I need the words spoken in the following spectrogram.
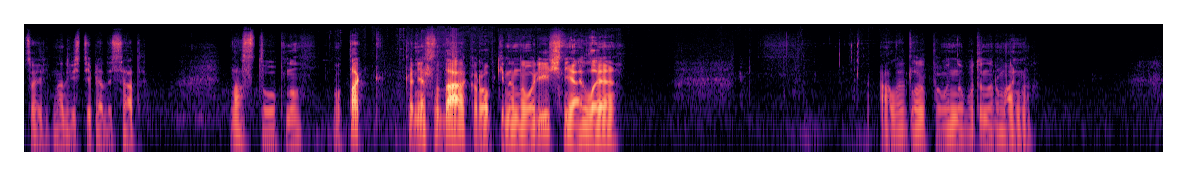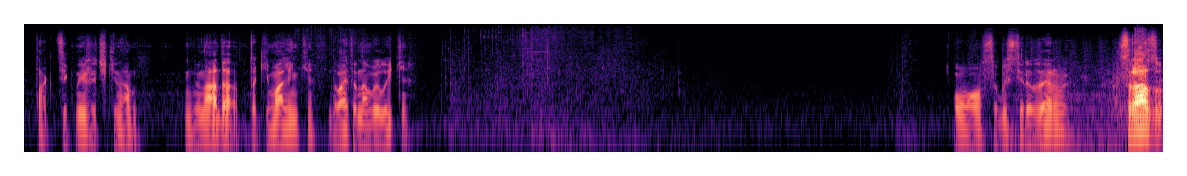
цей на 250. Наступну. Ну так, звісно, да, коробки не новорічні, але. Але повинно бути нормально. Так, ці книжечки нам не треба, такі маленькі. Давайте нам великі. О, особисті резерви. Сразу.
